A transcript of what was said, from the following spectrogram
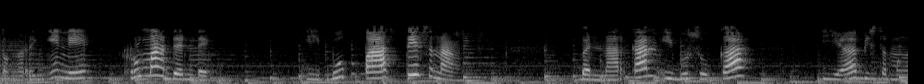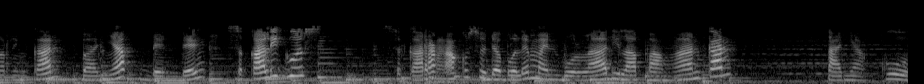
pengering ini rumah dendeng. Ibu pasti senang. Benar kan ibu suka? Ia bisa mengeringkan banyak dendeng sekaligus. Sekarang aku sudah boleh main bola di lapangan kan? Tanyaku.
